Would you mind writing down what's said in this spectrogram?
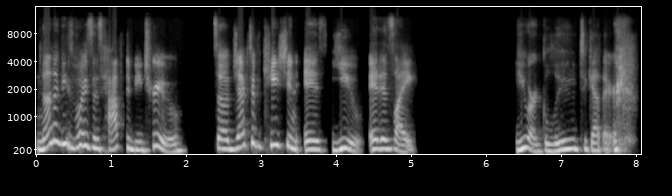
None of these voices have to be true. So objectification is you. It is like you are glued together.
